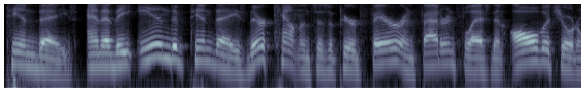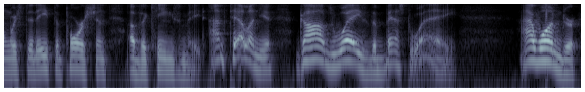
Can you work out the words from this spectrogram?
ten days. And at the end of ten days, their countenances appeared fairer and fatter in flesh than all the children which did eat the portion of the king's meat. I'm telling you, God's way is the best way. I wonder,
